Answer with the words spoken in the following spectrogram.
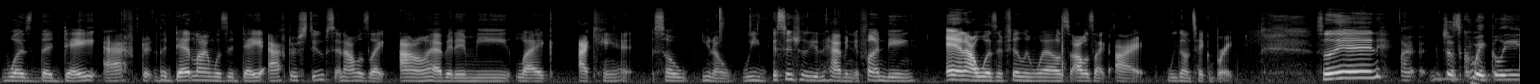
was the day after, the deadline was the day after Stoops. And I was like, I don't have it in me. Like, I can't. So, you know, we essentially didn't have any funding and I wasn't feeling well. So I was like, all right, we're going to take a break. So then, I, just quickly,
